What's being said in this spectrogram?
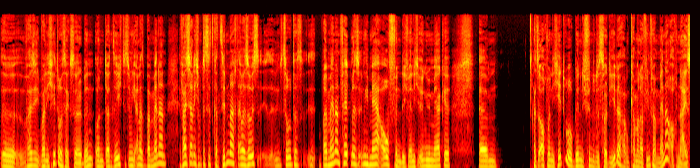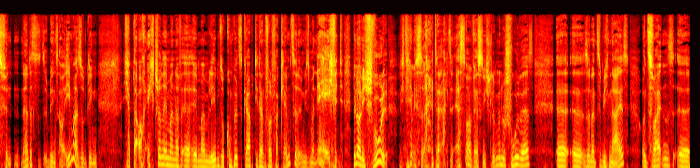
äh, weiß ich, weil ich heterosexuell bin und dann sehe ich das irgendwie anders. Bei Männern, ich weiß ja nicht, ob das jetzt gerade Sinn macht, aber so ist so das bei Männern fällt mir das irgendwie mehr auf, finde ich, wenn ich irgendwie merke, ähm, also auch wenn ich hetero bin, ich finde, das sollte jeder haben, kann man auf jeden Fall Männer auch nice finden. Ne? Das ist übrigens auch eh mal so ein Ding. Ich habe da auch echt schon in, meiner, äh, in meinem Leben so Kumpels gehabt, die dann voll verklemmt sind. Irgendwie so, nee, ich bin, bin doch nicht schwul. Und ich denke mir so, Alter, also erstmal wäre es nicht schlimm, wenn du schwul wärst, äh, äh, sondern ziemlich nice. Und zweitens, äh,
